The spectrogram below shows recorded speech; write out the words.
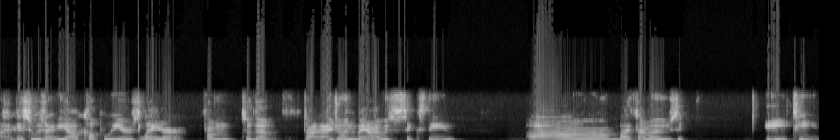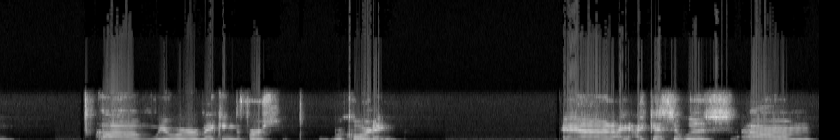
I guess it was yeah, a couple years later from so the I joined the band. I was 16. Um, by the time I was 18, um, we were making the first recording, and I, I guess it was um,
